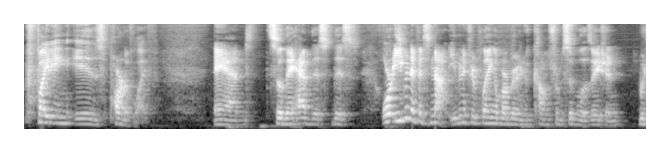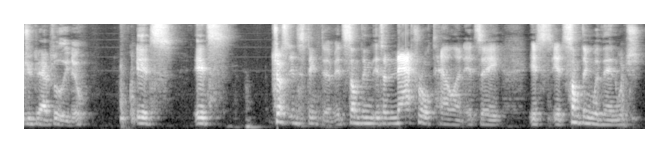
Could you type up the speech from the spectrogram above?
fighting is part of life, and so they have this this. Or even if it's not, even if you're playing a barbarian who comes from civilization, which you could absolutely do, it's it's just instinctive. It's something. It's a natural talent. It's a it's it's something within which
